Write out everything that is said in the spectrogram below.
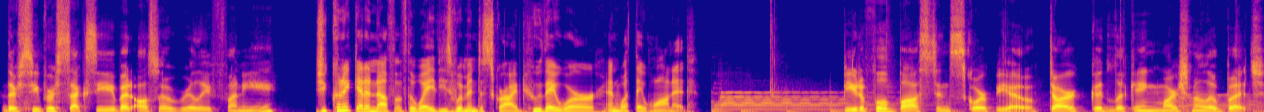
They're super sexy, but also really funny. She couldn't get enough of the way these women described who they were and what they wanted. Beautiful Boston Scorpio, dark, good looking marshmallow butch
